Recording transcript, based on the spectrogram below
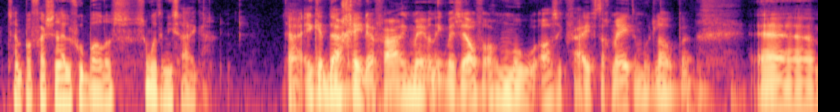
het zijn professionele voetballers, ze moeten niet zeiken? Ja, ik heb daar geen ervaring mee, want ik ben zelf al moe als ik 50 meter moet lopen. Ehm,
